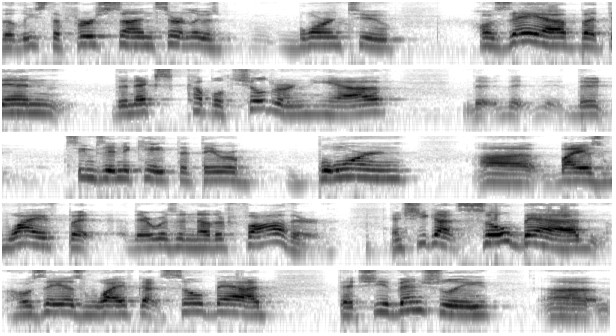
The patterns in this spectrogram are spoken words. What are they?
at least the first son certainly was born to Hosea, but then the next couple children he have, there seems to indicate that they were born uh, by his wife, but there was another father. And she got so bad, Hosea's wife got so bad, that she eventually uh,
